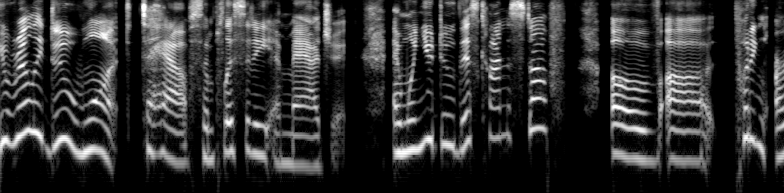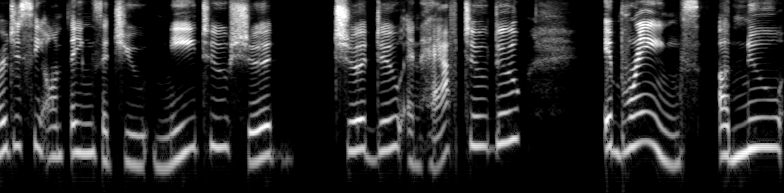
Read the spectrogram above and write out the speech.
you really do want to have simplicity and magic. And when you do this kind of stuff of uh, putting urgency on things that you need to, should, should do, and have to do, it brings a new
